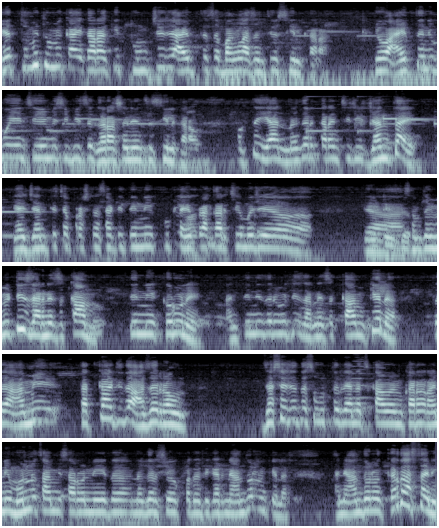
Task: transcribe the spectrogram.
हे तुम्ही तुम्ही काय करा की तुमचे जे आयुक्ताचं बंगला असेल ते सील करा. किंवा आयुक्त निगो यांचं एम एस सी बीचं घर असेल यांचं सील करावं. फक्त या नगरकरांची जी जनता आहे या जनतेच्या प्रश्नासाठी त्यांनी कुठल्याही प्रकारची म्हणजे समजा विटीस धरण्याचं काम त्यांनी करू नये. आणि त्यांनी जर विटीस धरण्याचं काम केलं तर आम्ही तत्काळ तिथं हजर राहून जशाच्या तसं उत्तर देण्याचं काम आम्ही करणार. आणि म्हणूनच आम्ही सर्वांनी इथं नगरसेवक पदाधिकाऱ्यांनी आंदोलन केलं. आणि आंदोलन करत असताना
